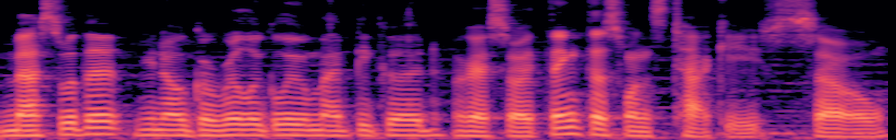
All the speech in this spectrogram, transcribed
mess with it. You know, Gorilla Glue might be good. Okay, so I think this one's tacky, so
